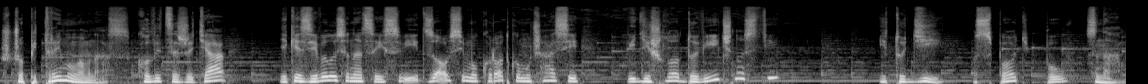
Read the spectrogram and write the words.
що підтримував нас, коли це життя, яке з'явилося на цей світ, зовсім у короткому часі підійшло до вічності, і тоді Господь був з нами.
